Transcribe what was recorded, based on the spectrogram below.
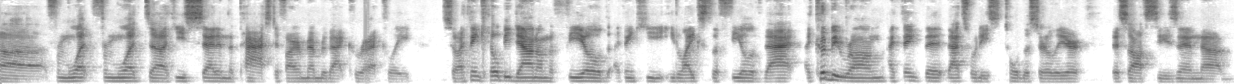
Uh, from what from what uh, he said in the past, if I remember that correctly. So I think he'll be down on the field. I think he he likes the feel of that. I could be wrong. I think that that's what he told us earlier this offseason. Um,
